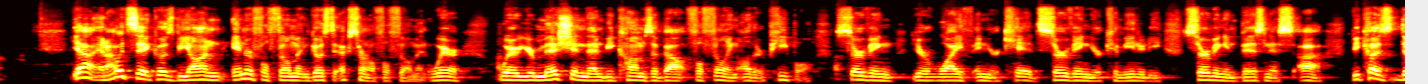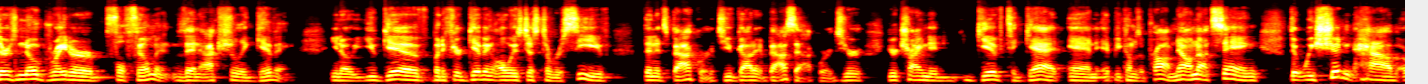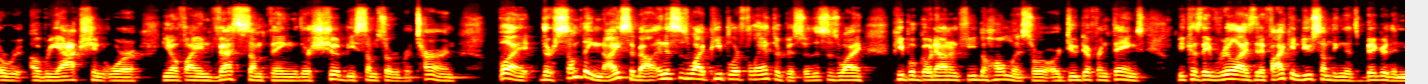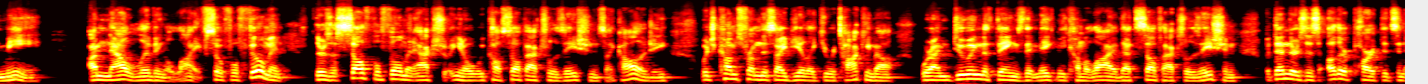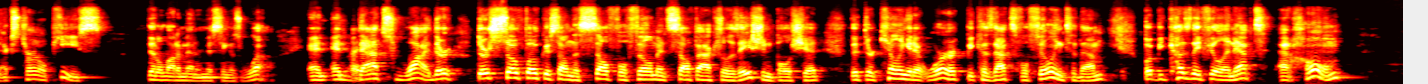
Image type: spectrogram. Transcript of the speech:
Yeah, and I would say it goes beyond inner fulfillment and goes to external fulfillment, where where your mission then becomes about fulfilling other people, serving your wife and your kids, serving your community, serving in business, uh, because there's no greater fulfillment than actually giving. You know, you give, but if you're giving always just to receive, then it's backwards. You've got it backwards. You're you're trying to give to get, and it becomes a problem. Now, I'm not saying that we shouldn't have a, re- a reaction, or you know, if I invest something, there should be some sort of return. But there's something nice about, and this is why people are philanthropists, or this is why people go down and feed the homeless, or or do different things because they've realized that if I can do something that's bigger than me, I'm now living a life. So fulfillment, there's a self-fulfillment actual, you know, we call self-actualization in psychology, which comes from this idea like you were talking about where I'm doing the things that make me come alive. That's self-actualization. But then there's this other part that's an external piece that a lot of men are missing as well. And and right. that's why they're they're so focused on the self-fulfillment, self-actualization bullshit that they're killing it at work because that's fulfilling to them. But because they feel inept at home,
